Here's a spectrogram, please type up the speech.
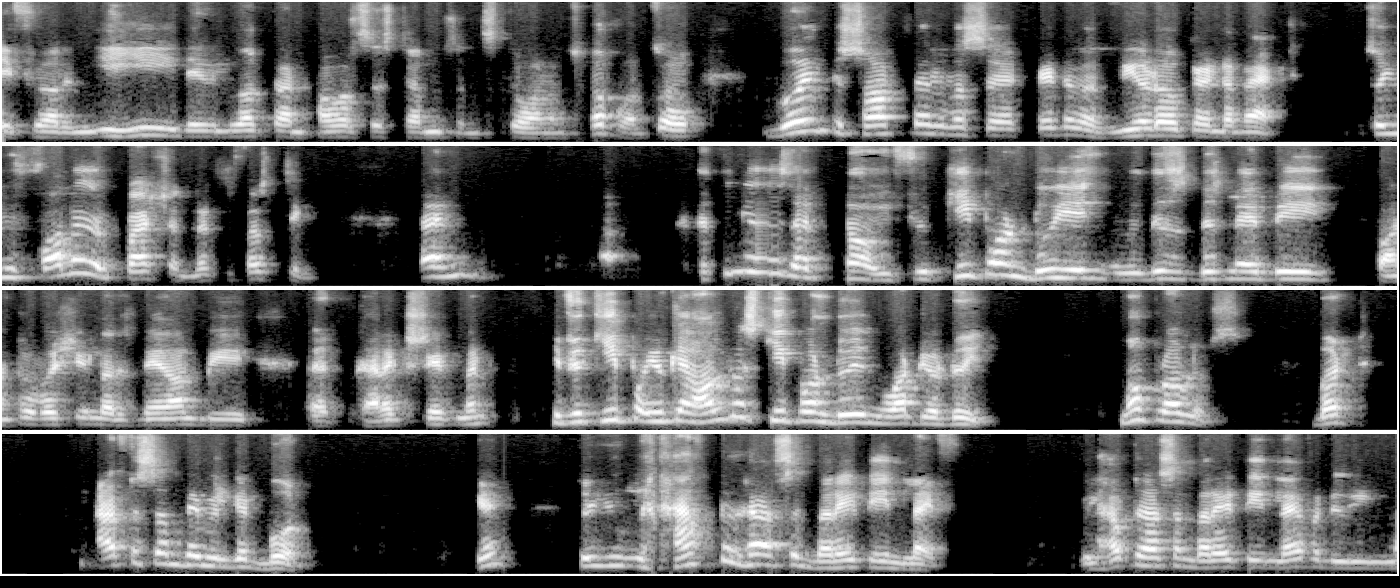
If you are in EE, they will work on power systems and so on and so forth. So going to software was a kind of a weirdo kind of act. So you follow your passion. That's the first thing. And uh, the thing is that now, if you keep on doing this, this may be controversial or it may not be a correct statement. If you keep, you can always keep on doing what you're doing, no problems. But after some time, you'll get bored. Okay, so you will have to have some variety in life. We'll have to have some variety in life, and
